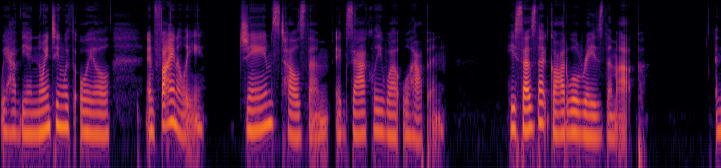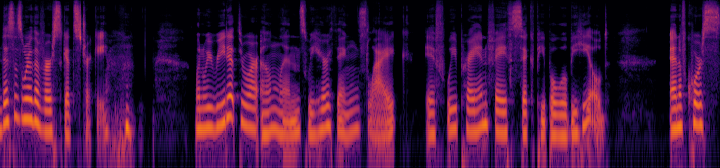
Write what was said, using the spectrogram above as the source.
we have the anointing with oil, and finally, James tells them exactly what will happen. He says that God will raise them up. And this is where the verse gets tricky. When we read it through our own lens, we hear things like, if we pray in faith, sick people will be healed. And of course,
